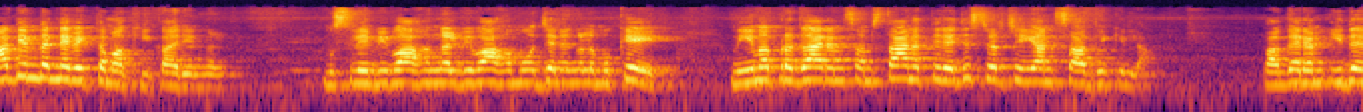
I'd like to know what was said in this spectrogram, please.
ആദ്യം തന്നെ വ്യക്തമാക്കി കാര്യങ്ങൾ. മുസ്ലിം വിവാഹങ്ങൾ വിവാഹമോചനങ്ങളും ഒക്കെ നിയമപ്രകാരം സംസ്ഥാനത്ത് രജിസ്റ്റർ ചെയ്യാൻ സാധിക്കില്ല. പകരം ഇത്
